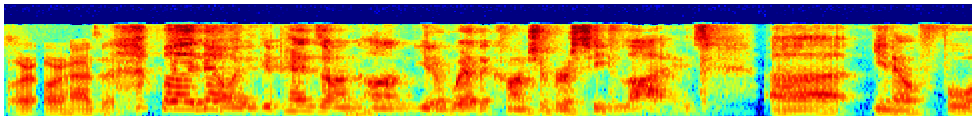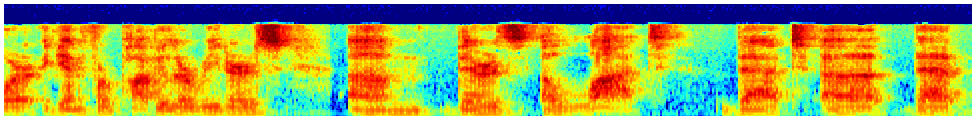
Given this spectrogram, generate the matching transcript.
or or has it? Well, no. It depends on on you know where the controversy lies. Uh, you know, for again for popular readers, um, there's a lot that uh, that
